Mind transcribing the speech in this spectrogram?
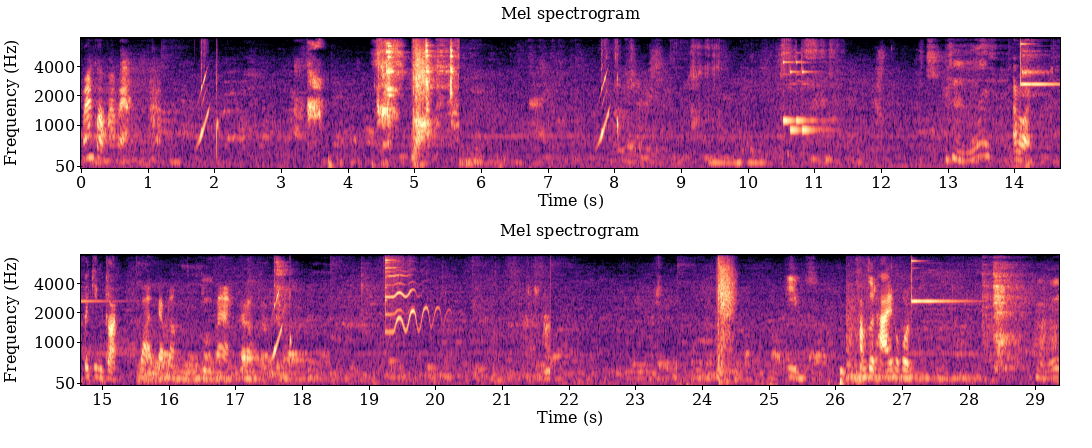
แป้งกรอบมากเลยอะกรอบอื้อหืออร่อย ไปกินก่อน หวานกำลังดีมากกำลังพอดี คำสุดท้ายทุกคนหือ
